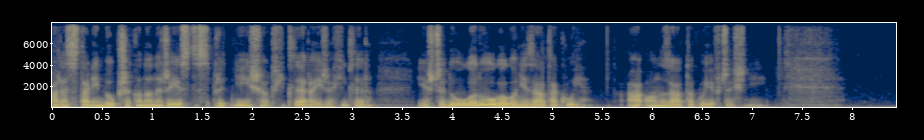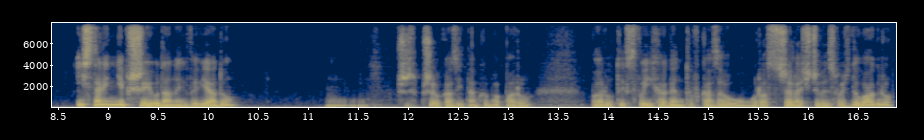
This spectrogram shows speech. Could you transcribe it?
ale Stalin był przekonany, że jest sprytniejszy od Hitlera i że Hitler jeszcze długo, długo go nie zaatakuje, a on zaatakuje wcześniej. I Stalin nie przyjął danych wywiadu. Przy, przy okazji tam chyba paru, paru tych swoich agentów kazał rozstrzelać czy wysłać do łagru.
